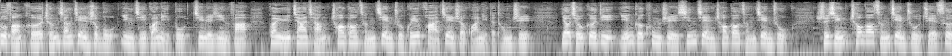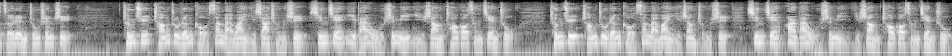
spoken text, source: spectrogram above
住房和城乡建设部应急管理部近日印发关于加强超高层建筑规划建设管理的通知，要求各地严格控制新建超高层建筑，实行超高层建筑决策责任终身制。城区常住人口三百万以下城市新建一百五十米以上超高层建筑；城区常住人口三百万以上城市新建二百五十米以上超高层建筑，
